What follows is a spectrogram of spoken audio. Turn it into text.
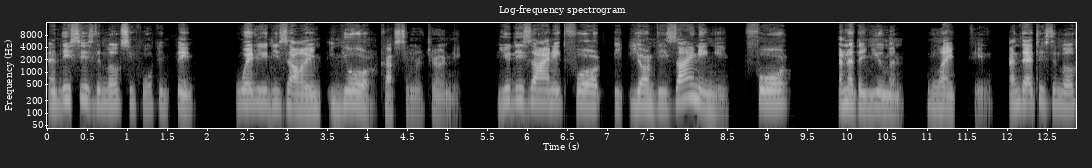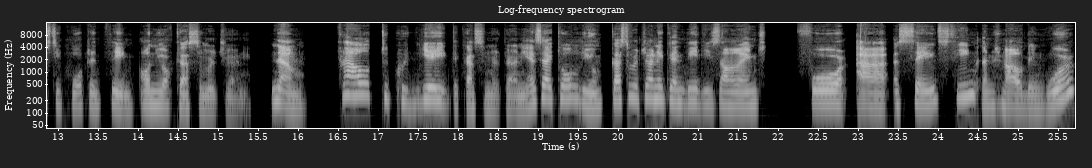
And this is the most important thing when you design your customer journey. You design it for, you're designing it for another human like you. And that is the most important thing on your customer journey. Now, how to create the customer journey. As I told you, customer journey can be designed for uh, a sales team and how they work.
